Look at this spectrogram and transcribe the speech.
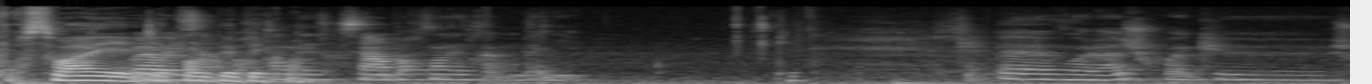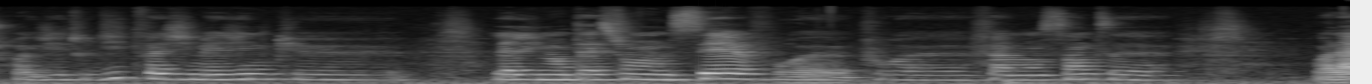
pour soi et, pour le bébé. C'est important d'être accompagné. voilà, je crois que, je crois que j'ai tout dit. Enfin, J'imagine que l'alimentation, on le sait, pour, pour femmes enceintes, voilà,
